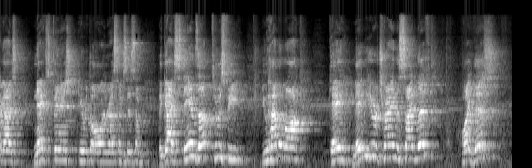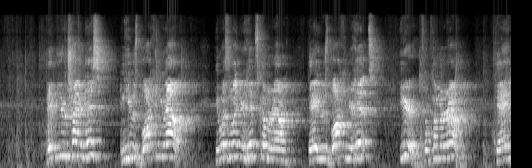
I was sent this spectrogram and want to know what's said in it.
right, guys, next finish here with the all-in wrestling system. The guy stands up to his feet. You have a lock, okay? Maybe you were trying the side lift like this. Maybe you were trying this and he was blocking you out. He wasn't letting your hips come around, okay? He was blocking your hips here from coming around, okay?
